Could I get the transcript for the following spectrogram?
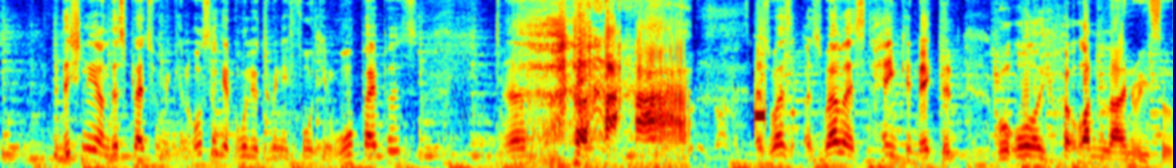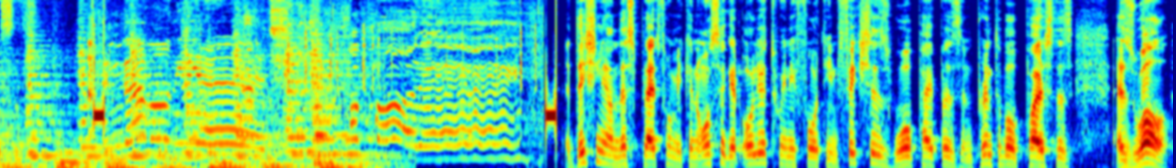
Additionally, on this platform, you can also get all your 2014 wallpapers, as well as, as well as staying connected with all your online resources. Additionally, on this platform, you can also get all your 2014 fixtures, wallpapers, and printable posters, as well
